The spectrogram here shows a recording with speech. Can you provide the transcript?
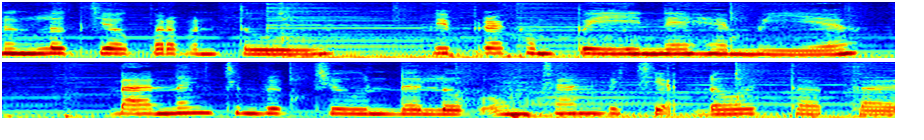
នឹងលើកយកព្រះបន្ទូលពីព្រះគម្ពីរនេហេមៀដែលនឹងជម្រាបជូនដល់លោកអង្ចាន់វិជ្ជៈដូចតទៅ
